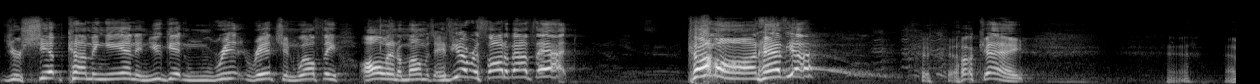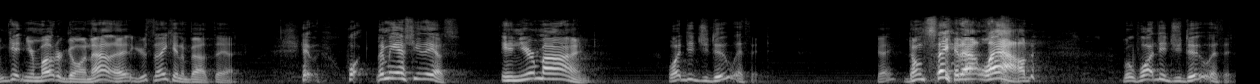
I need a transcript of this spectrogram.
your ship coming in and you getting rich and wealthy all in a moment? Have you ever thought about that? Come on, have you? okay. I'm getting your motor going now. Uh, you're thinking about that. Hey, let me ask you this. In your mind, what did you do with it? Okay? Don't say it out loud, but what did you do with it?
